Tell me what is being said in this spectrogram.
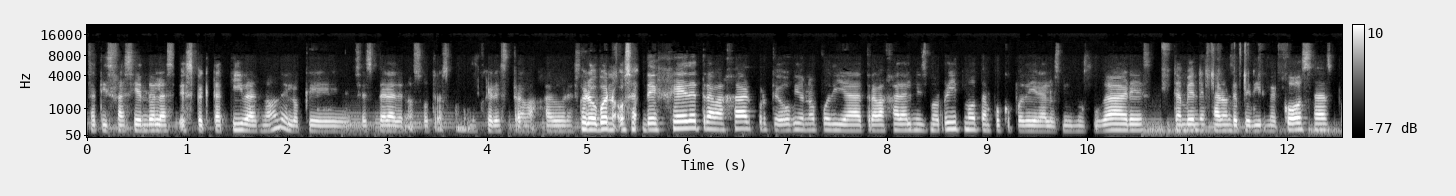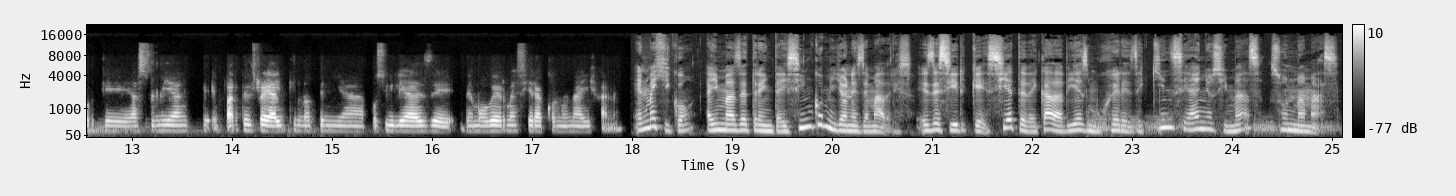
satisfaciendo las expectativas, ¿no? De lo que se espera de nosotras como mujeres trabajadoras. Pero bueno, o sea, dejé de trabajar porque obvio no podía trabajar al mismo ritmo, tampoco podía ir a los mismos lugares. Y también dejaron de pedirme cosas porque asumían que en parte es real que no tenía posibilidades de, de moverme si era con una hija, ¿no? En México hay más de 35 millones de madres, es decir, que 7 de cada 10 mujeres de 15 años y más son mamás.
